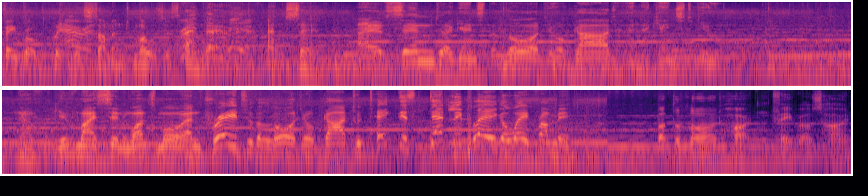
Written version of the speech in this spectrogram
Pharaoh quickly summoned Moses and Aaron and said, I have sinned against the Lord your God and against you. Now forgive my sin once more and pray to the Lord your God to take this deadly plague away from me. But the Lord hardened Pharaoh's heart,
